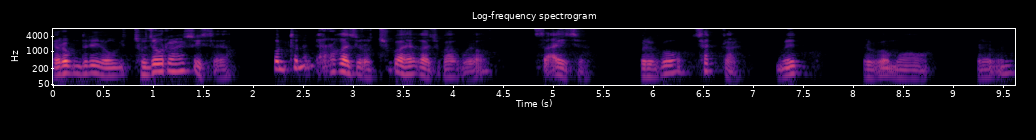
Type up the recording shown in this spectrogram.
여러분들이 여기 조절을 할 수 있어요. 폰트는 여러 가지로 추가해 가지고 하고요. 사이즈 그리고 색깔 및 그리고 뭐 여러분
